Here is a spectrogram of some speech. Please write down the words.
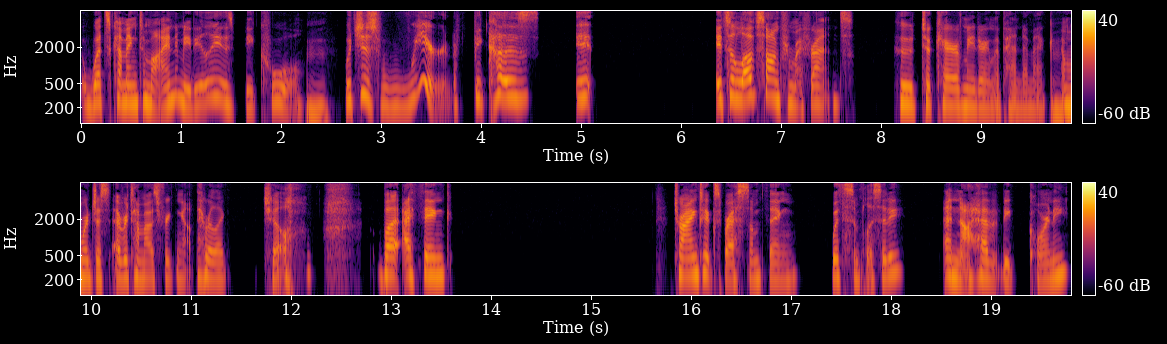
what's coming to mind immediately is "Be Cool," Mm. which is weird because it it's a love song for my friends who took care of me during the pandemic, Mm. and we're just every time I was freaking out, they were like, "Chill." but I think trying to express something with simplicity and not have it be corny.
